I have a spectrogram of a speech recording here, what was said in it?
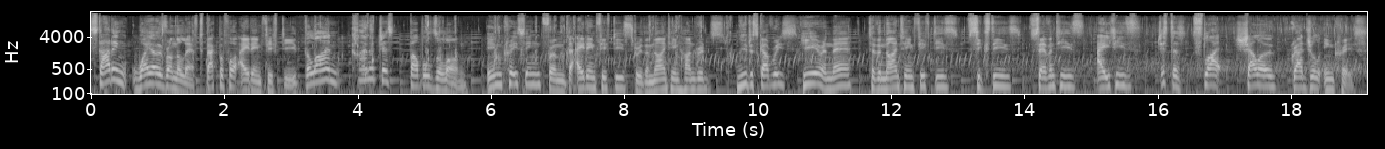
Starting way over on the left, back before 1850, the line kind of just bubbles along, increasing from the 1850s through the 1900s, new discoveries here and there, to the 1950s, 60s, 70s, 80s, just a slight, shallow, gradual increase.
